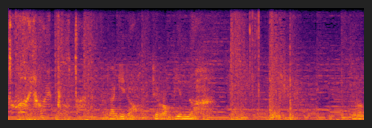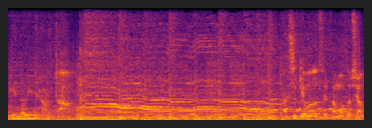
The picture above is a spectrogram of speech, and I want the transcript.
Toma, hijo de puta. Pero tranquilo, estoy rompiendo. Estoy rompiendo bien el orto. Así que vos sos el famoso John.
